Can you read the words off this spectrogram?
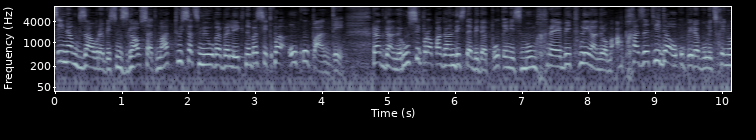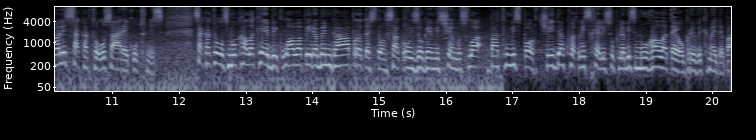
წინა მგზავრების მსგავსად მათთვისაც მიუღებელი იქნება სიტყვა ოკუპანტი, რადგან რუსი პროპაგანდისტები და პუტინის მომხრეები თვლიან, რომ აფხაზეთი და ოკუპირებული ცხინვალი საქართველოს არ ეკუთვნის. საქართველოს მოქალაქეები კვლავ აპირებენ გააპროტესტონ საკრუიზო გემის შემოსვლა ბათუმის პორტში და ქვეყნის ხელისუფლების მოღალატეობრივი ქმედება.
